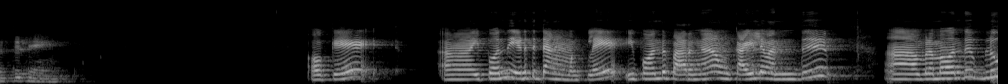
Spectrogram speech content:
எடுத்துட்டேன் ஓகே. இப்போ வந்து எடுத்துட்டாங்க மக்களே. இப்போ வந்து பாருங்கள் அவங்க கையில் வந்து நம்ம வந்து ப்ளூ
